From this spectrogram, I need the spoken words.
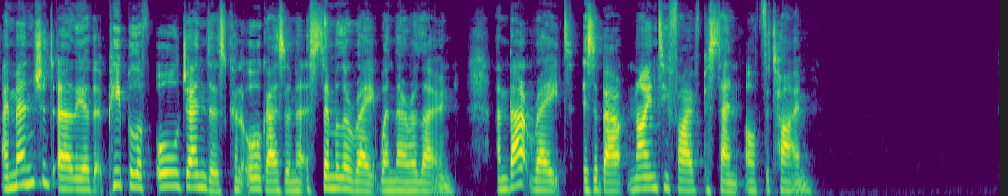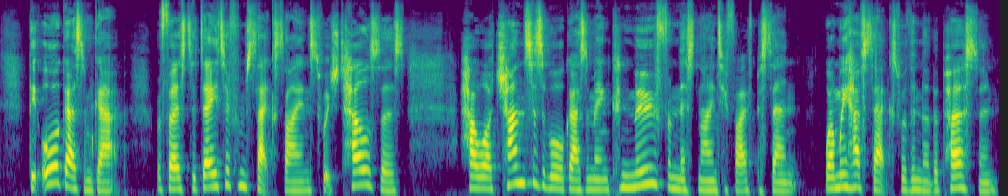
I mentioned earlier that people of all genders can orgasm at a similar rate when they're alone, and that rate is about 95% of the time. The orgasm gap refers to data from sex science, which tells us how our chances of orgasming can move from this 95% when we have sex with another person.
